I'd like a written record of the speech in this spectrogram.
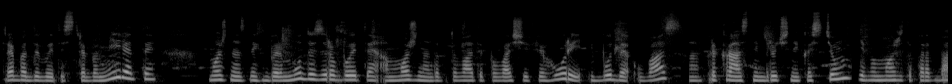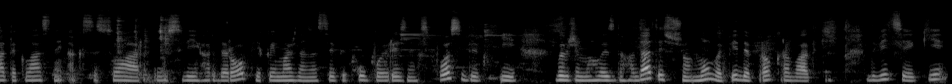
треба дивитись, треба міряти. Можна з них бермуди зробити, а можна адаптувати по вашій фігурі, і буде у вас прекрасний брючний костюм. І ви можете придбати класний аксесуар у свій гардероб, який можна носити купою різних способів. І ви вже могли здогадатись, що мова піде про краватки. Дивіться, які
